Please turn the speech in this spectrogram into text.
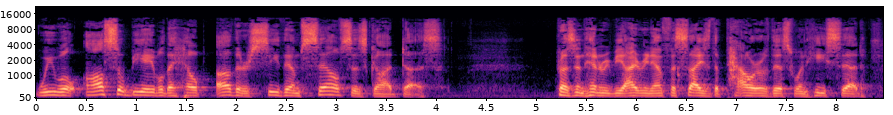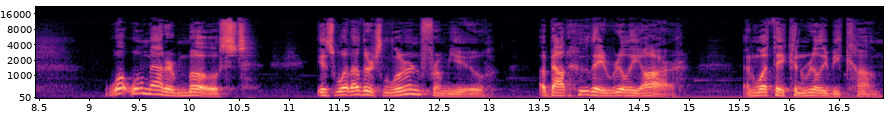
we will also be able to help others see themselves as God does. President Henry B. Eyring emphasized the power of this when he said, What will matter most is what others learn from you about who they really are and what they can really become.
